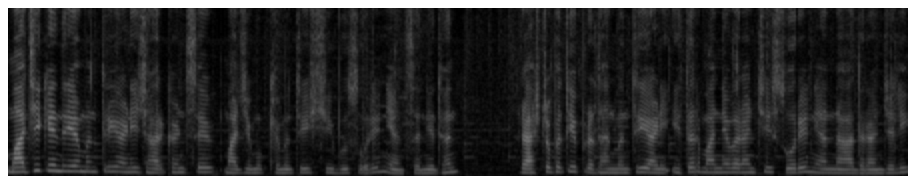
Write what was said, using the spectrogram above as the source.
माजी केंद्रीय मंत्री आणि झारखंडचे माजी मुख्यमंत्री शिबू सोरेन यांचं निधन राष्ट्रपती प्रधानमंत्री आणि इतर मान्यवरांची सोरेन यांना आदरांजली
